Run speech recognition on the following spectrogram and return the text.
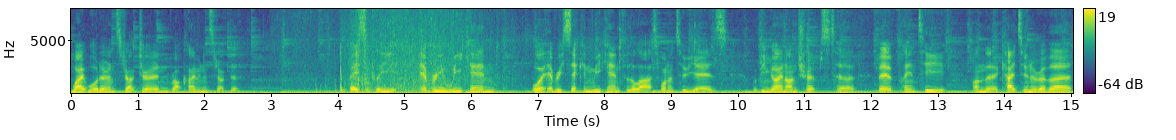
whitewater instructor and rock climbing instructor. Basically every weekend or every second weekend for the last one or two years we've been going on trips to Bay of Plenty, on the Kaituna River,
